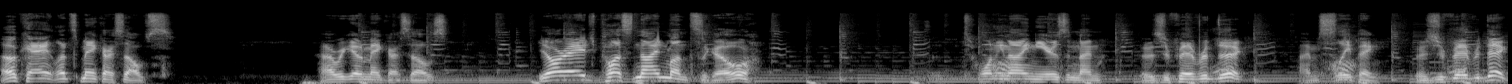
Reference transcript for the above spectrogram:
Okay, let's make ourselves. How are we gonna make ourselves? Your age plus nine months ago. 29 years and nine. Who's your favorite dick? I'm sleeping. Who's your favorite dick?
